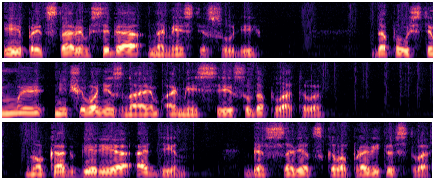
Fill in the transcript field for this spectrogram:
и представим себя на месте судей. Допустим, мы ничего не знаем о миссии Судоплатова. Но как Берия один, без советского правительства,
